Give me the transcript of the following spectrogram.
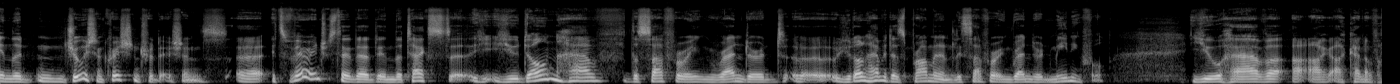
in the Jewish and Christian traditions, uh, it's very interesting that in the text uh, you don't have the suffering rendered. Uh, you don't have it as prominently suffering rendered meaningful you have a, a, a, kind of a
